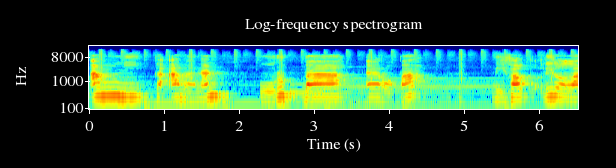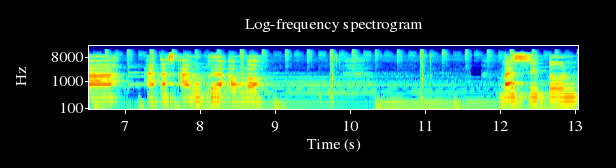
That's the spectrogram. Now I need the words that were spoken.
Amni keamanan. Urubba Eropa. Bifadlillah atas anugerah Allah. Basitun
